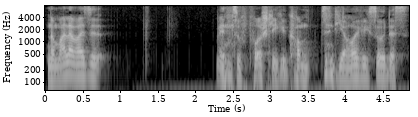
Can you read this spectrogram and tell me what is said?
Normalerweise, wenn so Vorschläge kommen, sind die ja häufig so, dass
